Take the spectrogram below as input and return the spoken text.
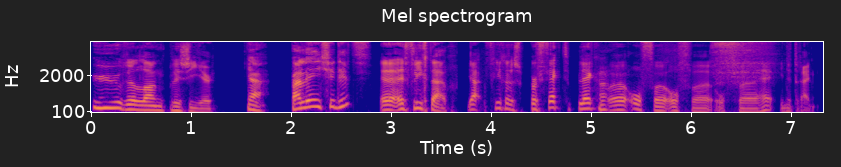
urenlang plezier. Ja, waar lees je dit? Uh, het vliegtuig. Ja, het vliegtuig is een perfecte plek uh, of, of, of hè, in de trein.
